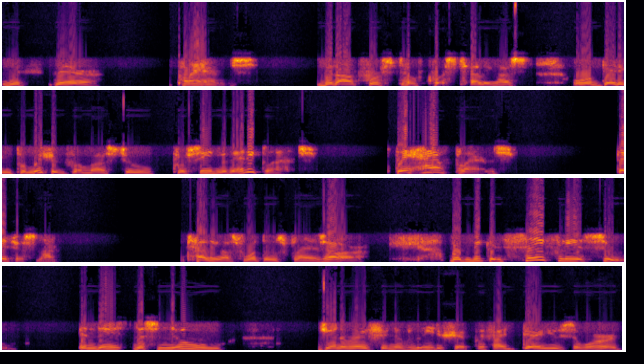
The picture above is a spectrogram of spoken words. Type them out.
with their plans without first, of course, telling us or getting permission from us to proceed with any plans. They have plans. They're just not telling us what those plans are. But we can safely assume in these, this new generation of leadership, if I dare use the word,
